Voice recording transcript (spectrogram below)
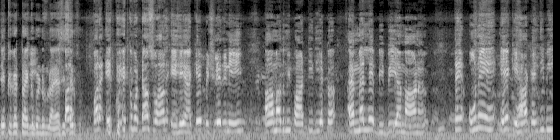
ਇੱਕ ਗੱਟਾ ਇੱਕ। ਪਿੰਡ ਨੂੰ ਲਾਇਆ ਸੀ ਸਿਰਫ। ਪਰ ਇੱਕ ਇੱਕ ਵੱਡਾ ਸਵਾਲ ਇਹ ਹੈ ਕਿ ਪਿਛਲੇ ਦਿਨੀ ਆਮ ਆਦਮੀ ਪਾਰਟੀ ਦੀ ਇੱਕ ਐਮਐਲਏ ਬੀਬੀ ਹੈ ਮਾਨ ਤੇ ਉਹਨੇ ਇਹ ਕਿਹਾ ਕਹਿੰਦੀ ਵੀ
